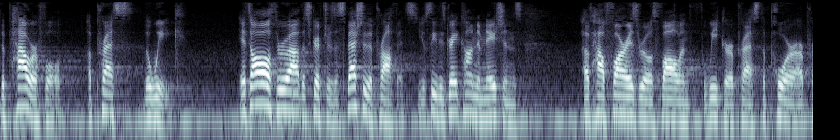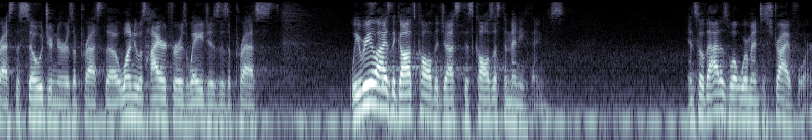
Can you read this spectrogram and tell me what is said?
the powerful oppress the weak. It's all throughout the scriptures, especially the prophets. You'll see these great condemnations of how far Israel has fallen. The weak are oppressed, the poor are oppressed, the sojourner is oppressed, the one who was hired for his wages is oppressed. We realize that God's call to justice calls us to many things. And so that is what we're meant to strive for.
